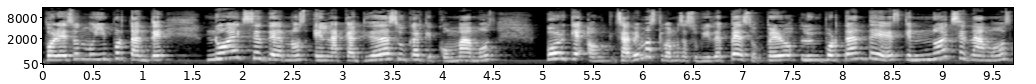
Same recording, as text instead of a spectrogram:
Por eso es muy importante no excedernos en la cantidad de azúcar que comamos porque aunque sabemos que vamos a subir de peso, pero lo importante es que no excedamos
